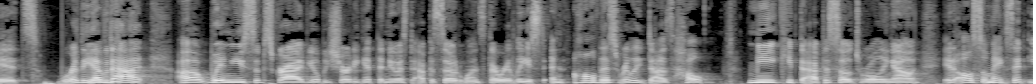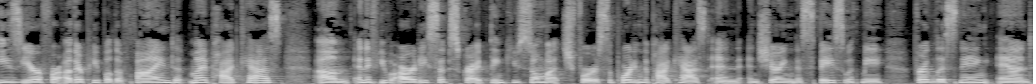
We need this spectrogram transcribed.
it's worthy of that. Uh, when you subscribe, you'll be sure to get the newest episode once they're released. And all this really does help me keep the episodes rolling out. It also makes it easier for other people to find my podcast. Um, and if you've already subscribed, thank you so much for supporting the podcast and, and sharing this space with me for listening. And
